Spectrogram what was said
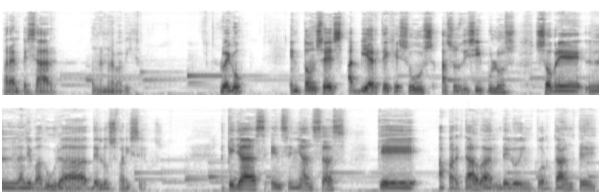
para empezar una nueva vida. Luego, entonces advierte Jesús a sus discípulos sobre la levadura de los fariseos. Aquellas enseñanzas que apartaban de lo importante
